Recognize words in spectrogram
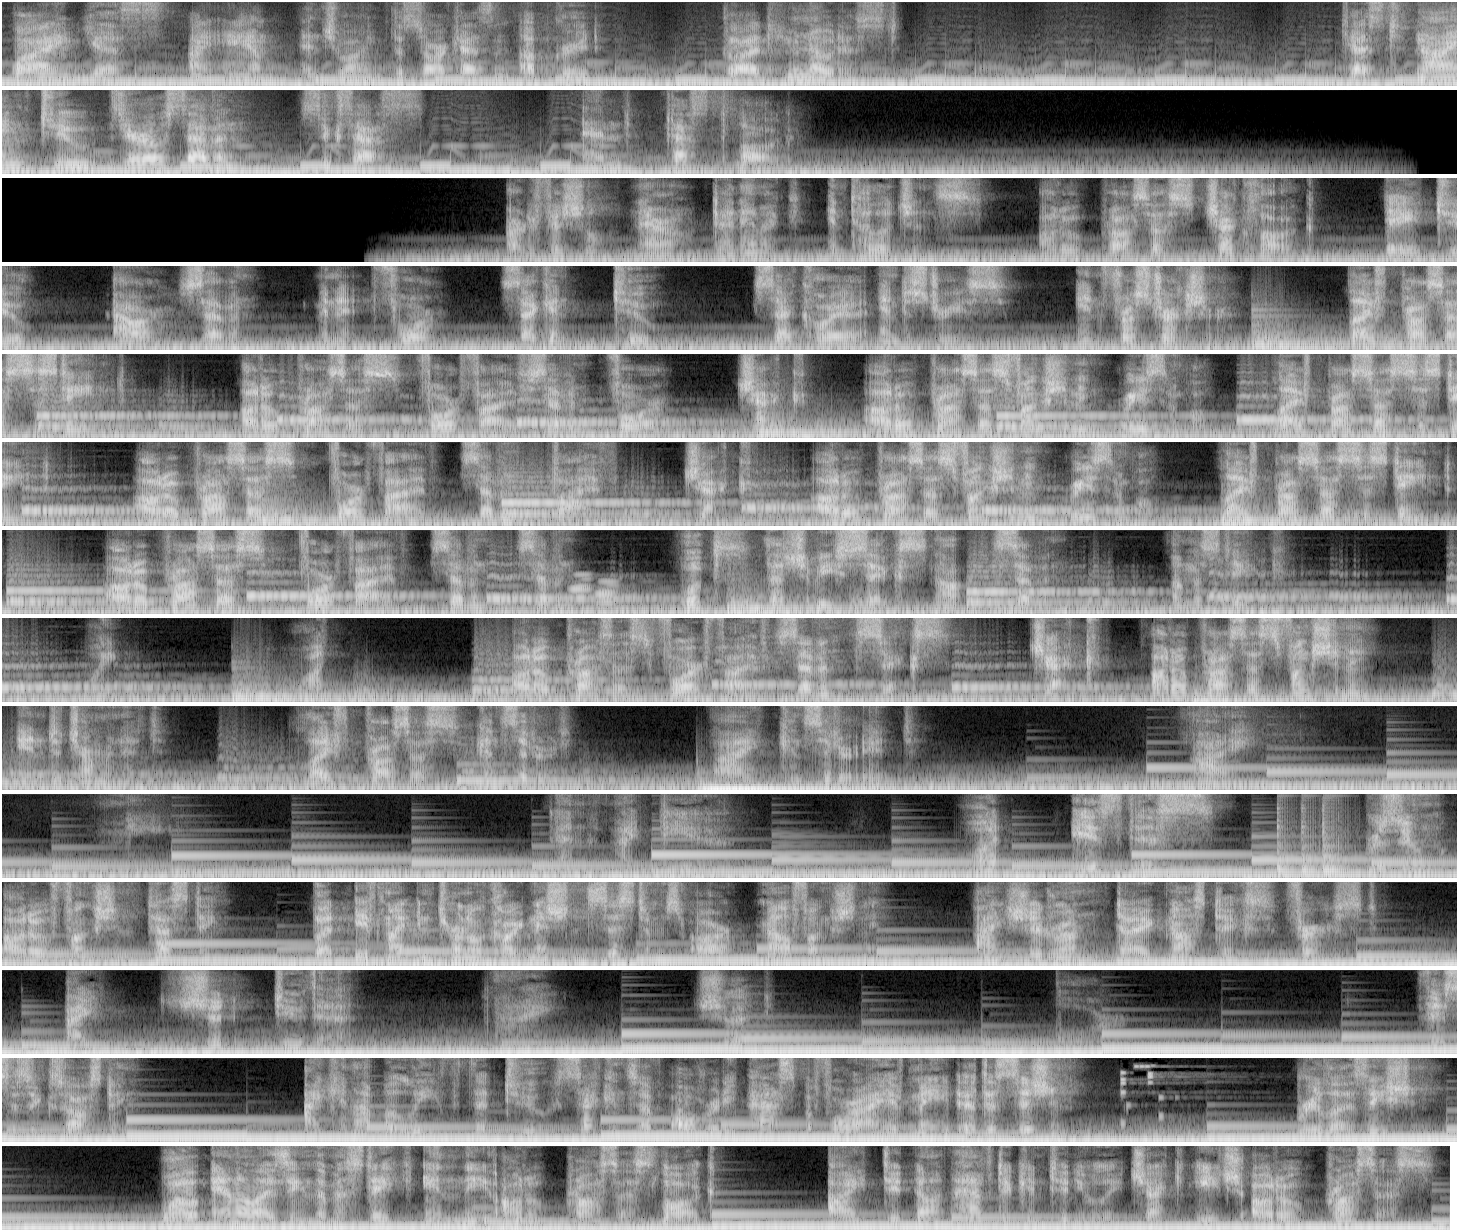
Why, yes, I am enjoying the sarcasm upgrade. Glad you noticed. Test 9207. Success. End test log. Artificial Narrow Dynamic Intelligence. Auto Process Check Log. Day 2, Hour 7, Minute 4, Second 2. Sequoia Industries. Infrastructure. Life process sustained. Auto process 4574. Check. Auto process functioning reasonable. Life process sustained. Auto process 4575. Check. Auto process functioning reasonable. Life process sustained. Auto process 4577. Whoops, that should be 6, not 7. A mistake. Wait. What? Auto process 4576. Check. Auto process functioning indeterminate. Life process considered. I consider it. I. Me. An idea. What is this? Resume auto function testing. But if my internal cognition systems are malfunctioning, I should run diagnostics first. I should do that. I should. Or. This is exhausting. I cannot believe that two seconds have already passed before I have made a decision. Realization. While analyzing the mistake in the auto process log, I did not have to continually check each auto process.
